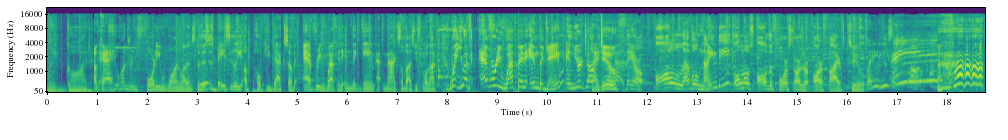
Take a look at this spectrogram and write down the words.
my god. Okay. 241 weapons. So this is basically a Pokédex of every weapon in the game at max level as you scroll down. Wait, you have every weapon in the game? And you're telling I me do. that they are all level 90? Almost all the four stars are R5 too. What did he say?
